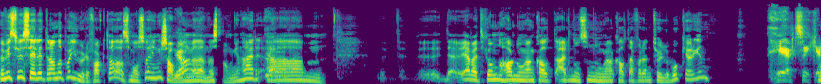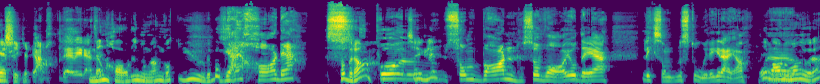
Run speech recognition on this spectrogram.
Men hvis vi ser litt på julefakta, da, som også henger sammen Ja. med denne sangen her Ja. um, Jeg vet ikke om har noen gang kalt, Er det noen som noen gang har kalt deg for en tullebukk, Jørgen? Helt sikkert. Helt sikkert, Ja, ja. det vil jeg tro. Men har du noen gang gått julebukk? Jeg har det. Så bra. På, Så hyggelig. Som barn så var jo det liksom den store greia. Det var noe man gjorde.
